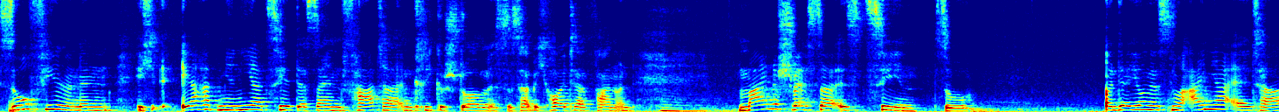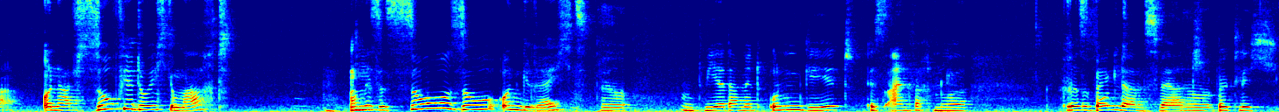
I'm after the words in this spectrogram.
so viel. Und dann, ich, er hat mir nie erzählt, dass sein Vater im Krieg gestorben ist. Das habe ich heute erfahren. Und meine Schwester ist zehn, so. Und der Junge ist nur ein Jahr älter und hat so viel durchgemacht. Und es ist so, so ungerecht. Ja. Und wie er damit umgeht, ist einfach nur bewundernswert. Ja. Wirklich,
